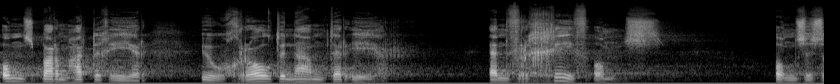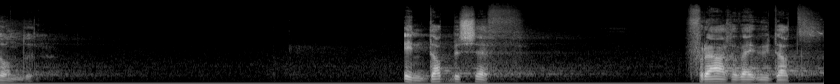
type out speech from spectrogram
ons, barmhartig Heer, uw grote naam ter eer. En vergeef ons onze zonden. In dat besef vragen wij u dat,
